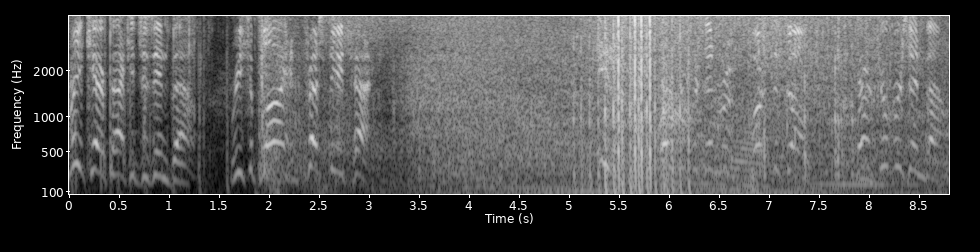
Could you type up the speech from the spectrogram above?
Three care packages inbound. Resupply and press the attack. Paratroopers en route. Mark the zone. Paratroopers inbound.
